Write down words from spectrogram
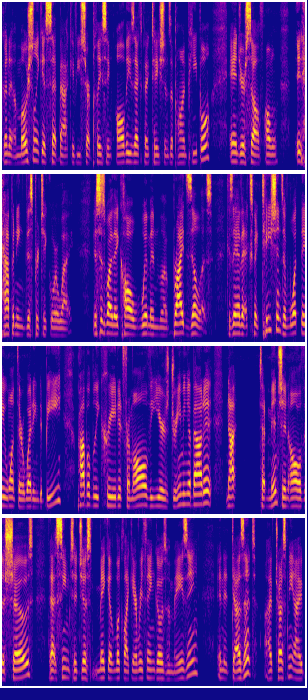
going to emotionally get set back if you start placing all these expectations upon people and yourself on it happening this particular way. This is why they call women uh, bridezillas because they have expectations of what they want their wedding to be, probably created from all the years dreaming about it, not to mention all the shows that seem to just make it look like everything goes amazing and it doesn't. I've trust me, I've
